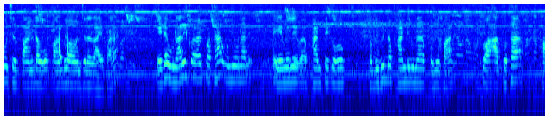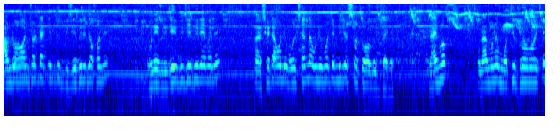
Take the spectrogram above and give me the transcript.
বলছেন পান্ডা ও পান্ডুয়া অঞ্চলের রায়পাড়া, এটা উনারই করার কথা। উনি ওনার এমএলএ ফান্ড থেকে হোক বা বিভিন্ন ফান্ডে উনার উনি পান। তো আর তথা পান্ডুয়া অঞ্চলটা কিন্তু বিজেপির দখলে। উনি নিজেই বিজেপির এমএলএ। সেটা উনি বলছেন না, উনি বলছেন নিজস্ব তহবিল থেকে। যাই হোক ওনার মনে মতিভ্রম হয়েছে।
